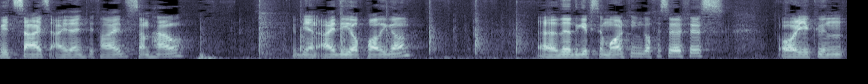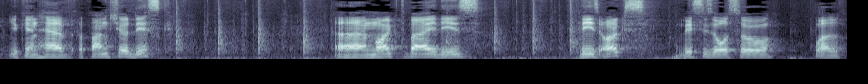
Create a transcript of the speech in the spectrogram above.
with sides identified somehow. Be an ideal polygon uh, that gives a marking of a surface, or you can you can have a puncture disk uh, marked by these these arcs. This is also well,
